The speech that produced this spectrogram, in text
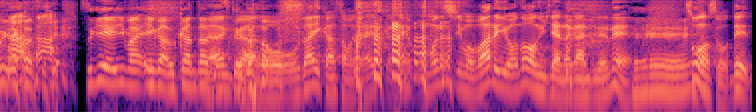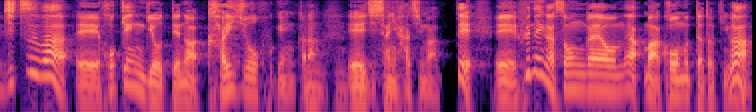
ね。すげえ今絵が浮かんだんですけど。なんかあの、お代官様じゃないですかね。お主も悪いよの、みたいな感じでね。そうなんですよ。で、実は、えー保険業っていうのは海上保険から、うんうんえー実際に始まって、えー船が損害を、まあ、まあ、被った時は、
